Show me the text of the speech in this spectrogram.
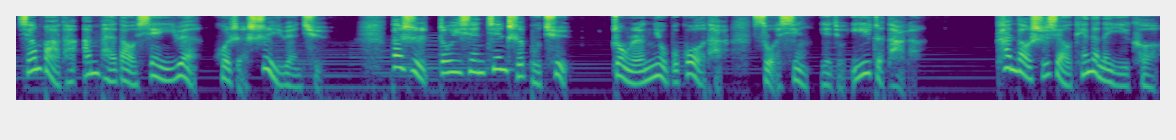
想把他安排到县医院或者市医院去，但是周一仙坚持不去，众人拗不过他，索性也就依着他了。看到石小天的那一刻，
